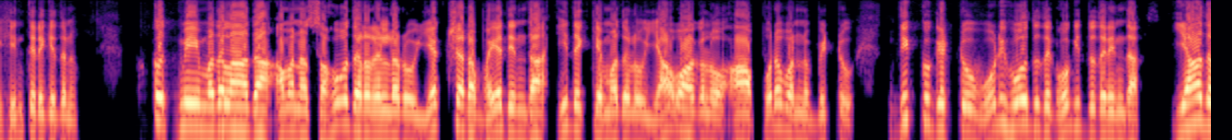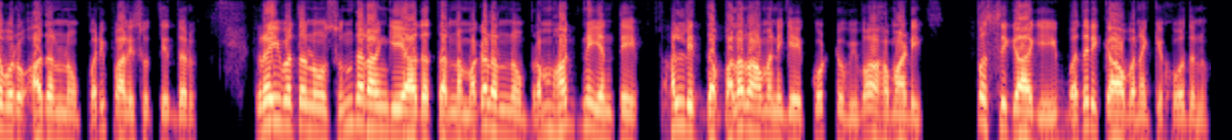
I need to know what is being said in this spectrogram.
ಹಿಂತಿರುಗಿದನು. ಕುತ್ಮಿ ಮೊದಲಾದ ಅವನ ಸಹೋದರರೆಲ್ಲರೂ ಯಕ್ಷರ ಭಯದಿಂದ ಇದಕ್ಕೆ ಮೊದಲು ಯಾವಾಗಲೂ ಆ ಪುರವನ್ನು ಬಿಟ್ಟು ದಿಕ್ಕುಗೆಟ್ಟು ಓಡಿ ಹೋದುದ ಹೋಗಿದ್ದುದರಿಂದ ಯಾದವರು ಅದನ್ನು ಪರಿಪಾಲಿಸುತ್ತಿದ್ದರು. ರೈವತನು ಸುಂದರಾಂಗಿಯಾದ ತನ್ನ ಮಗಳನ್ನು ಬ್ರಹ್ಮಾಜ್ಞೆಯಂತೆ ಅಲ್ಲಿದ್ದ ಬಲರಾಮನಿಗೆ ಕೊಟ್ಟು ವಿವಾಹ ಮಾಡಿ ತಪಸ್ಸಿಗಾಗಿ ಬದರಿಕಾವನಕ್ಕೆ ಹೋದನು.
